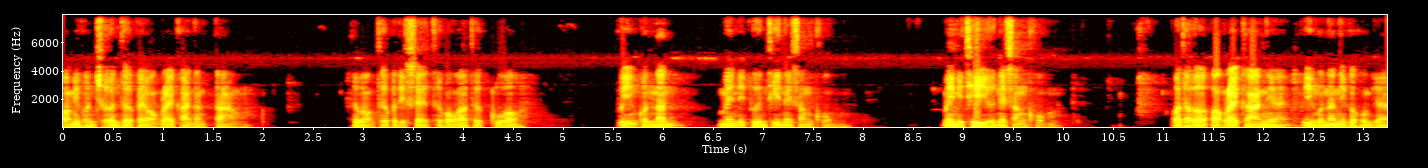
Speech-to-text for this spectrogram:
ราะมีคนเชิญเธอไปออกรายการต่างๆ เธอบอกเธอปฏิเสธ เธอบอกว่าเธอกลัว ผู้หญิงคนนั้นไม่มีพื้นที่ในสังคม ไม่มีที่อยู่ในสังคม เพราะถ้าเออออกรายการเนี่ย ผู้หญิงคนนั้นนี่ก็คงจะ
